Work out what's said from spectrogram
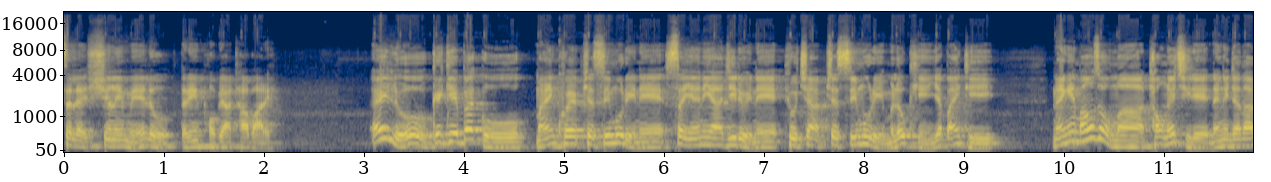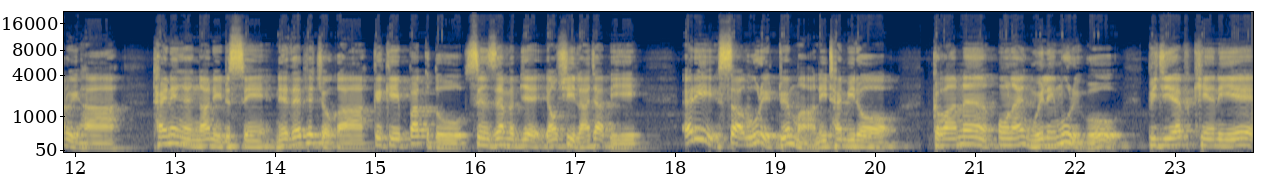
ဆက်လက်ရှင်းလင်းမယ်လို့သတင်းဖော်ပြထားပါတယ်။အဲ့လို KK ဘက်ကိုမိုင်းခွဲဖြစ်စည်းမှုတွေနဲ့ဆက်ရန်နေရာကြီးတွေနဲ့ဖြိုချဖြစ်စည်းမှုတွေမလုပ်ခင်ရပ်ပိုင်းထိနိုင်ငံပေါင်းစုံမှာထောင်ထဲချီတဲ့နိုင်ငံသားတွေဟာ ထိုင်းနိုင်ငံကနေတဆင့်နေသက်ဖြစ်ကျော်က KK ဘက်တို့စင်ဆက်မပြတ်ရောက်ရှိလာကြပြီးအဲ့ဒီအဆောက်အဦတွေတွင်းမှာနေထိုင်ပြီးတော့ကဘာနန်အွန်လိုင်းငွေလိမ်မှုတွေကို BGF KND ရဲ့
